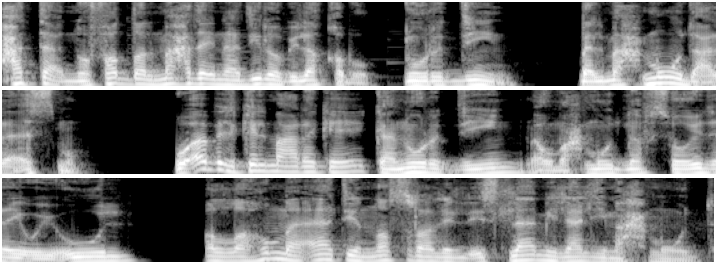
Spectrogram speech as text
حتى أنه فضل ما حدا يناديله بلقبه نور الدين بل محمود على اسمه. وقبل كل معركة كان نور الدين أو محمود نفسه يدعي ويقول اللهم آت النصر للإسلام لا لمحمود.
